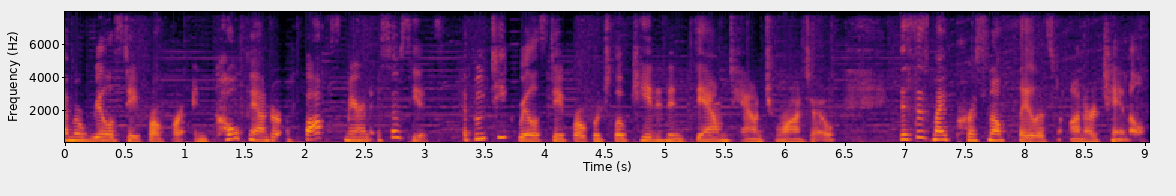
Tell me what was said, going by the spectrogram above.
I'm a real estate broker and co founder of Fox Marin Associates, a boutique real estate brokerage located in downtown Toronto. This is my personal playlist on our channel,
